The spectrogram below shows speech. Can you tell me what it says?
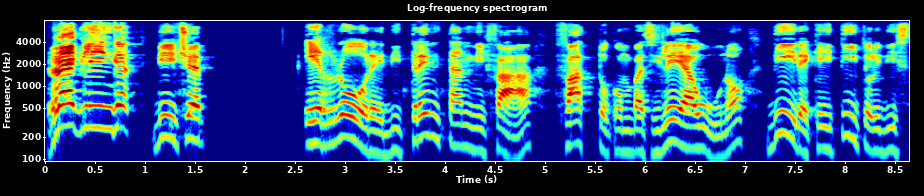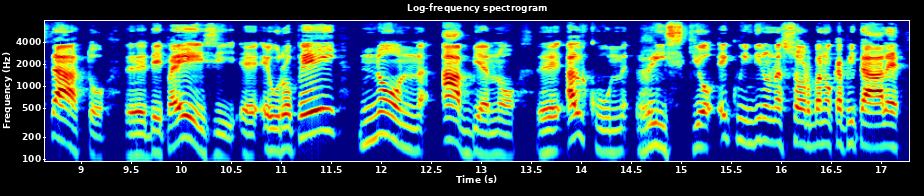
Regling dice errore di 30 anni fa, fatto con Basilea 1, dire che i titoli di Stato eh, dei paesi eh, europei non abbiano eh, alcun rischio e quindi non assorbano capitale.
